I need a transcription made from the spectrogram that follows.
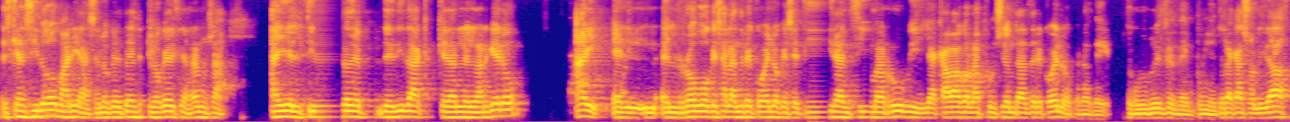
Es que han sido varias, es lo que, te- lo que decía. O sea, hay el tiro de, de Didac que da en el larguero, hay el, el robo que sale André Coelho que se tira encima a Rubi y acaba con la expulsión de André Coelho, pero de, como tú dices, de puñetera casualidad,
